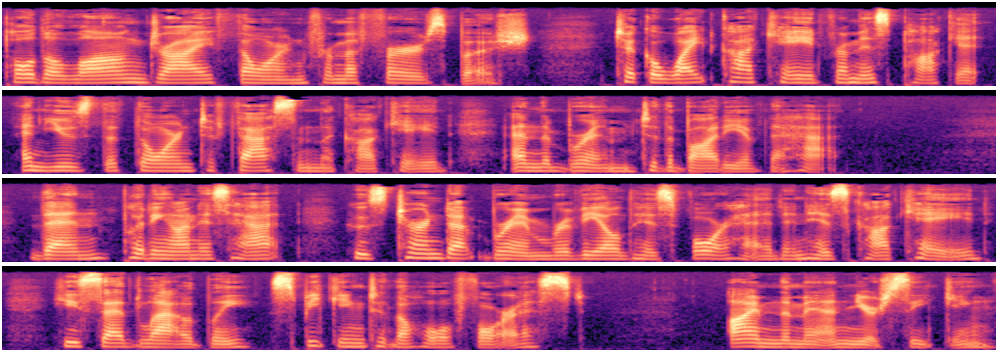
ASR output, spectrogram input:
pulled a long dry thorn from a furze bush, took a white cockade from his pocket, and used the thorn to fasten the cockade and the brim to the body of the hat. Then, putting on his hat, whose turned up brim revealed his forehead and his cockade, he said loudly, speaking to the whole forest, I'm the man you're seeking.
